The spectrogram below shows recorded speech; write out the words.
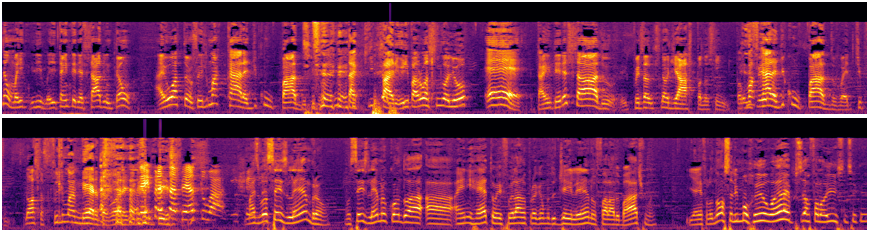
Não, mas ele, ele, ele tá interessado então? Aí o ator fez uma cara de culpado. Tipo, puta que pariu. Ele parou assim, olhou. É, tá interessado. Fez o sinal de aspas assim. Uma fez- cara de culpado, velho. Tipo, nossa, fiz uma merda agora. Nem pra saber atuar, infelizmente. Mas vocês lembram? Vocês lembram quando a, a, a Anne Hathaway foi lá no programa do Jay Leno falar do Batman? E aí falou, nossa, ele morreu, ai, precisava falar isso, não sei o quê.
